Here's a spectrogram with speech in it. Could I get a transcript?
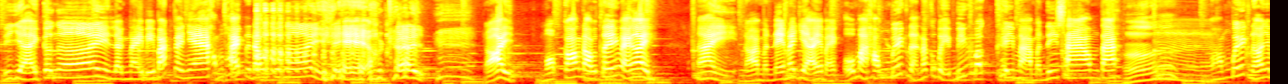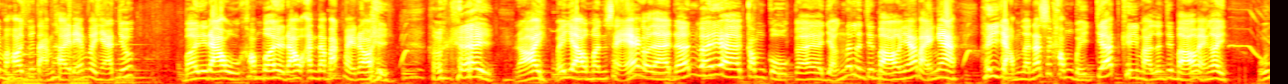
Đi về cưng ơi. Lần này bị bắt rồi nha không thoát được đâu cưng ơi. Ok. Rồi một con đầu tiên bạn ơi. Này rồi mình đem nó về bạn. Ủa mà không biết là nó có bị biến mất khi mà mình đi xa không ta? Ừm, không biết nữa nhưng mà thôi cứ tạm thời đem về nhà trước. Bơi đi đâu không bơi đi đâu anh đã bắt mày rồi. Ok. Rồi bây giờ mình sẽ gọi là đến với ờ, công cuộc ờ, dẫn nó lên trên bờ nha các bạn nha. Hy vọng là nó sẽ không bị chết khi mà lên trên bờ các bạn ơi. Ui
